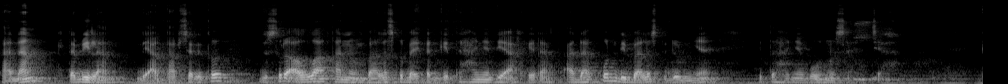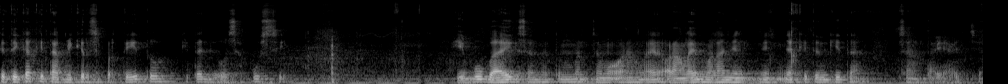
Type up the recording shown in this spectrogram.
Kadang kita bilang di al-tafsir itu justru Allah akan membalas kebaikan kita hanya di akhirat. Adapun dibalas di dunia itu hanya bonus saja. Ketika kita mikir seperti itu, kita nggak usah pusing. Ibu baik sama teman, sama orang lain, orang lain malah nyakitin kita, santai aja.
